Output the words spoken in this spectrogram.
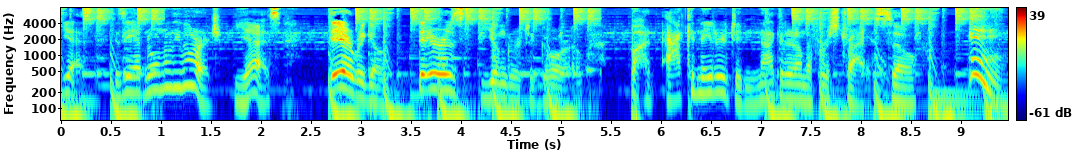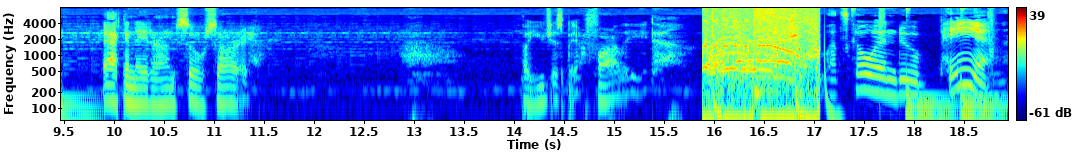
Yes. Is he abnormally large? Yes. There we go. There's younger Toguro. But Akinator did not get it on the first try. So, mm, Akinator, I'm so sorry. But you just been far lead. Let's go and do Pan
